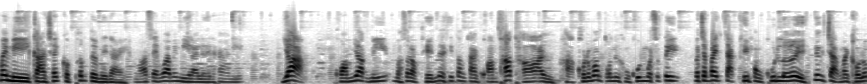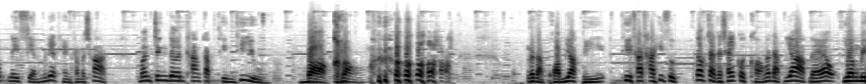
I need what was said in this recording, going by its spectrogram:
ไม่มีการใช้กฎเพิ่มเติมใดๆอ๋อแสดงว่าไม่มีอะไรเลยนะฮะอันนี้ ยาก ความยากนี้มาสำหรับเทรนเนอร์ที่ต้องการความท้าทาย หากโคโรมอนตัวหนึ่งของคุณหมดสติ มันจะไปจากทีมของคุณเลย เนื่องจากมันเคารพในเสียงเรียกแห่งธรรมชาติ มันจึงเดินทางกลับถิ่นที่อยู่บอกครอง ระดับความยากนี้ที่ท้าทายที่สุดนอกจากจะใช้กฎของระดับยากแล้ว ยังมี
